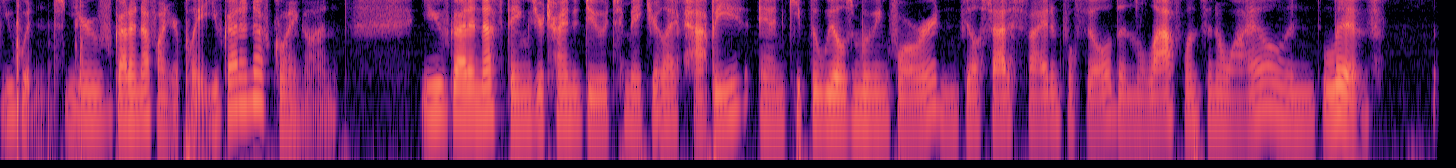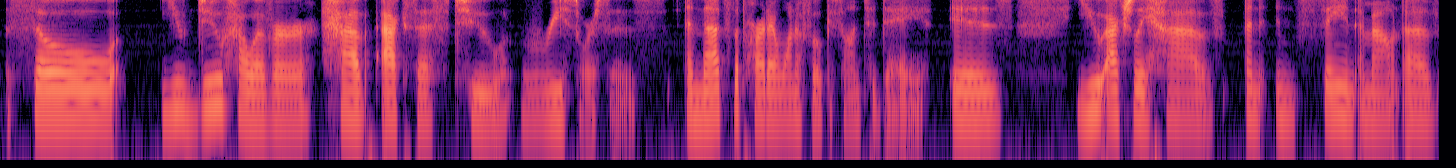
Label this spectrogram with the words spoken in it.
you wouldn't. You've got enough on your plate. You've got enough going on. You've got enough things you're trying to do to make your life happy and keep the wheels moving forward and feel satisfied and fulfilled and laugh once in a while and live. So, you do, however, have access to resources. And that's the part I want to focus on today is you actually have an insane amount of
